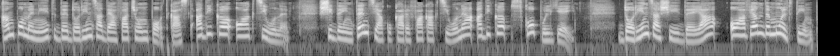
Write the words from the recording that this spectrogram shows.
am pomenit de dorința de a face un podcast, adică o acțiune, și de intenția cu care fac acțiunea, adică scopul ei. Dorința și ideea o aveam de mult timp,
